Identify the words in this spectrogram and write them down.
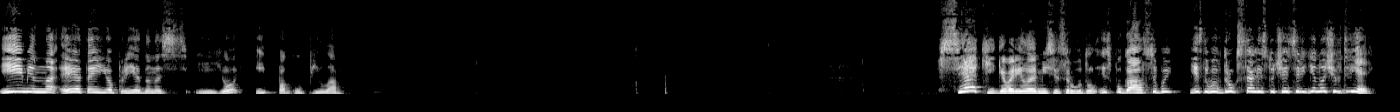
Именно эта ее преданность ее и погубила. «Всякий, — говорила миссис Рудл, — испугался бы, если бы вдруг стали стучать среди ночи в дверь.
